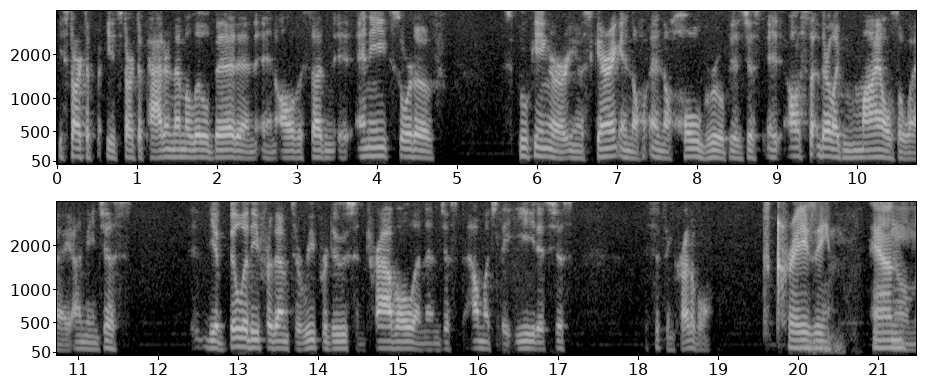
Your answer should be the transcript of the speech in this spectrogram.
you start to you start to pattern them a little bit, and and all of a sudden, it, any sort of spooking or you know scaring and the and the whole group is just it, they're like miles away. I mean, just the ability for them to reproduce and travel, and then just how much they eat. It's just it's just incredible. It's crazy. And oh,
